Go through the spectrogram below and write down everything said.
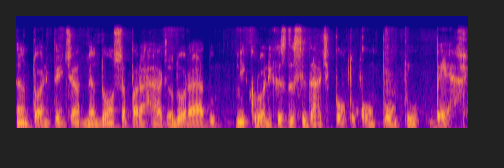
Antônio Penteado Mendonça para a Rádio Dourado e crônicasdacidade.com.br.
